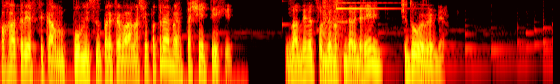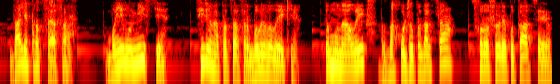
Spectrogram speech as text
По характеристикам повністю перекриває наші потреби та ще й тихий. За 999 гривень чудовий вибір. Далі процесор. В моєму місті цілі на процесор були великі, тому на OLX знаходжу продавця з хорошою репутацією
